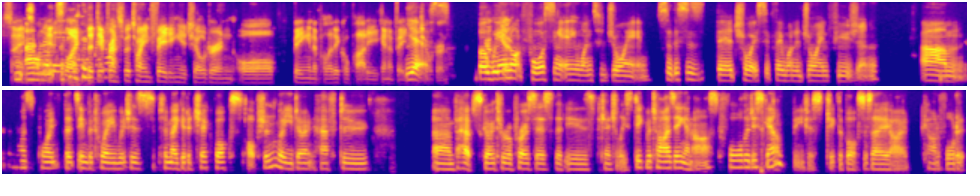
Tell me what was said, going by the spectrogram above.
same. um, It's I mean, like we're the not- difference between feeding your children or being in a political party you're going to feed your children. Yes. But we are yeah. not forcing anyone to join. So this is their choice if they want to join Fusion. Um, Nice point that's in between, which is to make it a checkbox option where you don't have to um, perhaps go through a process that is potentially stigmatizing and ask for the discount, but you just tick the box to say, I can't afford it.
